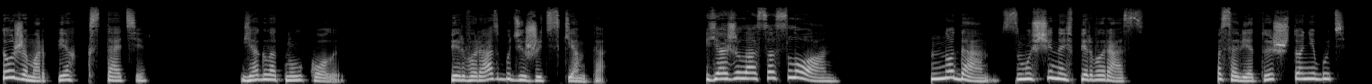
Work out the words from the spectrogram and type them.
Тоже морпех, кстати. Я глотнул колы. Первый раз будешь жить с кем-то. Я жила со Слоан. Ну да, с мужчиной в первый раз. Посоветуешь что-нибудь?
